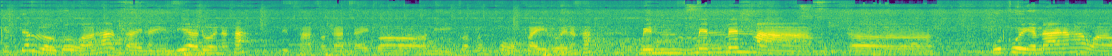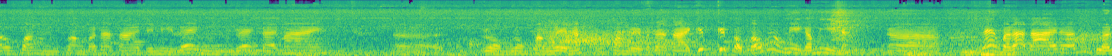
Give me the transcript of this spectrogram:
คิดเช่นโลโซอาหารไทยในอินเดียด้วยนะคะ ผิดพลาดประการใดก็นี่ก็ต้องขออภัยด้วยนะคะ เมนเมนเมนมาเอ่อพูดคุยกันได้นะคะว่าฝั่งฝั่งบ้านใต้ที่นี่แรงแร่งได้ไหมเอ่อลองลองฟังเลยนะลองฟังเลยภาษาใต้คลิปคลิปของเขาของนี่ก็มีนะเอ่อแรงภาษาใต้นะคะเพื่อน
